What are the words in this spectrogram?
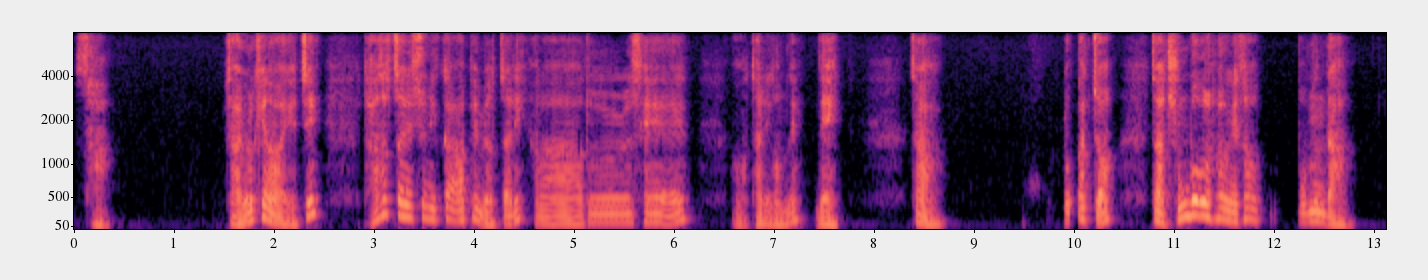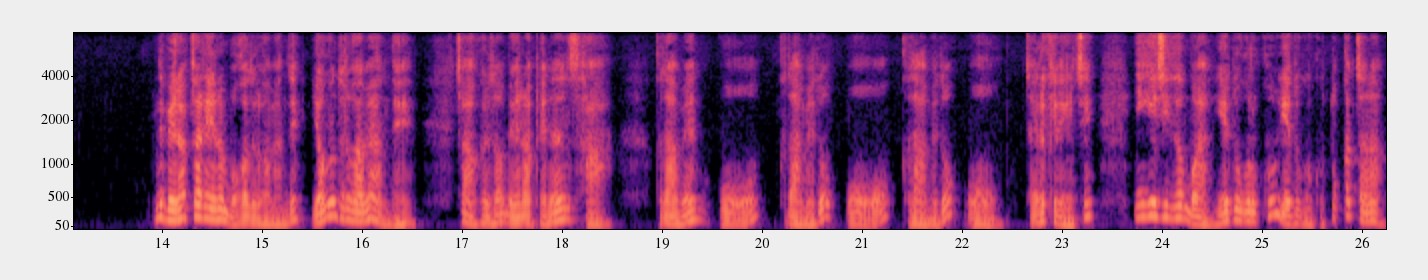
4. 자, 이렇게 나와야겠지? 다섯 자리 수니까 앞에 몇 자리? 하나, 둘, 셋. 어, 자리가 없네? 네. 자, 똑같죠? 자, 중복을 활용해서 뽑는다. 근데 맨 앞자리에는 뭐가 들어가면 안 돼? 0은 들어가면 안 돼. 자, 그래서 맨 앞에는 4, 그 다음엔 5, 그 다음에도 5, 그 다음에도 5. 자, 이렇게 되겠지? 이게 지금 뭐야? 얘도 그렇고, 얘도 그렇고, 똑같잖아.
